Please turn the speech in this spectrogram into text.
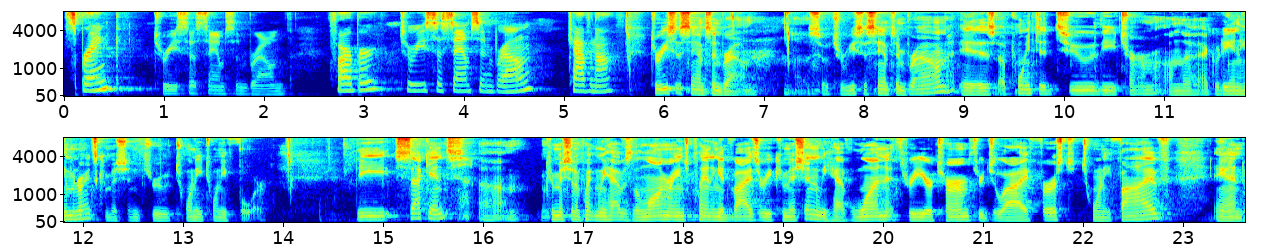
Sprank, Teresa Sampson Brown. Farber, Teresa Sampson Brown. Cavanagh. Teresa Sampson Brown. Uh, So Teresa Sampson Brown is appointed to the term on the Equity and Human Rights Commission through 2024. The second um, commission appointment we have is the Long Range Planning Advisory Commission. We have one three-year term through July 1st, 25, and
